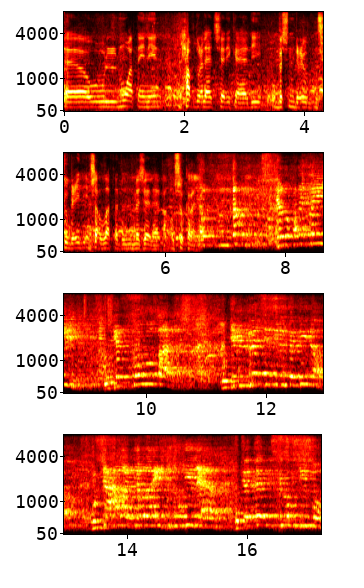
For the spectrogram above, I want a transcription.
آه والمواطنين. نحافظوا على هذه الشركة هذه وباش نمشيو بعيد إن شاء الله في هذا المجال هذا. وشكرا وديال السلطات ديال المدينة ديال الرئيس المدير العام وكذلك كيفو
